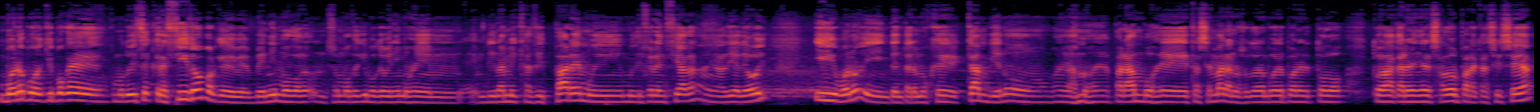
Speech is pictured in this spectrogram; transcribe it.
Bueno, pues equipo que, como tú dices, crecido, porque venimos, somos de equipo que venimos en, dinámicas dispares, muy, muy diferenciadas a día de hoy. Y bueno, intentaremos que cambie, ¿no? Eh, para ambos eh, esta semana. Nosotros nos podemos poner todo, toda la carne en el asador para que así sea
